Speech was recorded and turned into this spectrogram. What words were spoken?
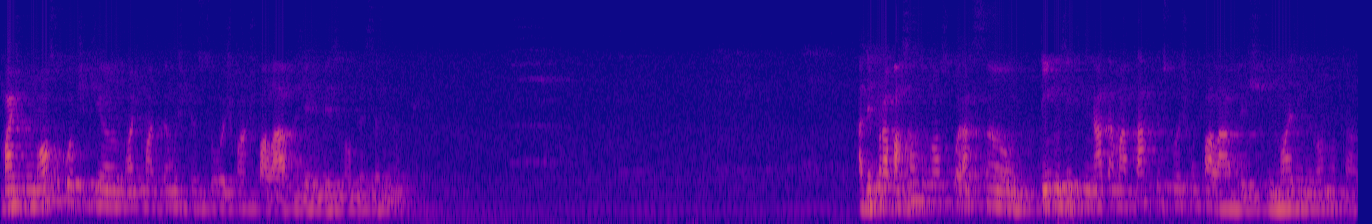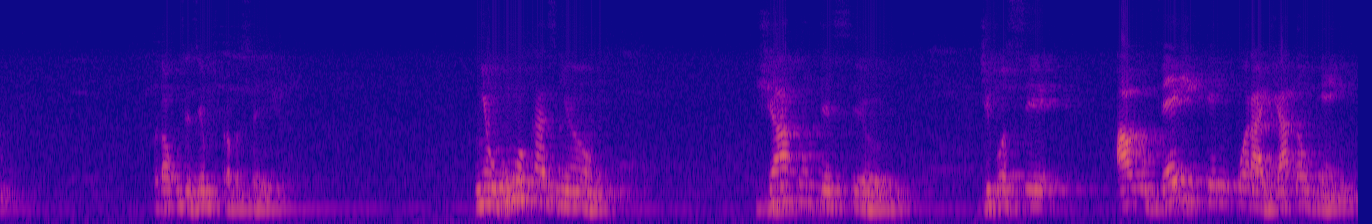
Mas no nosso cotidiano nós matamos pessoas com as palavras e às vezes não percebemos. A depravação do nosso coração tem nos inclinado a matar pessoas com palavras e nós ainda não notamos. Vou dar alguns exemplos para vocês. Em alguma ocasião, já aconteceu de você ao invés de ter encorajado alguém,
